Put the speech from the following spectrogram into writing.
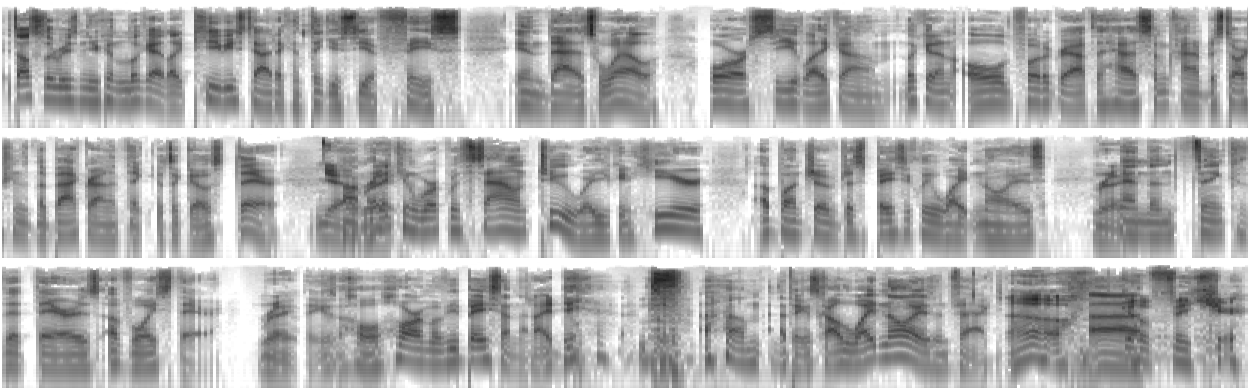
it's also the reason you can look at like tv static and think you see a face in that as well or see like um look at an old photograph that has some kind of distortions in the background and think it's a ghost there Yeah. um, right. And it can work with sound too, where you can hear a bunch of just basically white noise right. and then think that there's a voice there. Right. I think there's a whole horror movie based on that idea. um, I think it's called White Noise, in fact. Oh, Uh, go figure.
